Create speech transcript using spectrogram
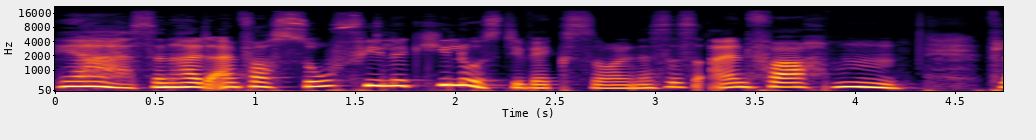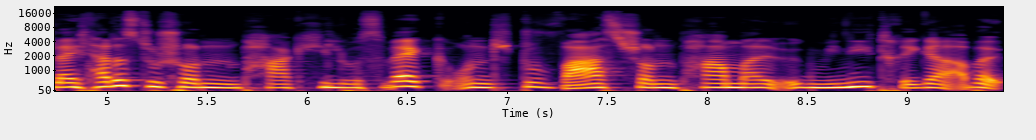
ja, es sind halt einfach so viele Kilos, die weg sollen. Es ist einfach, hm, vielleicht hattest du schon ein paar Kilos weg und du warst schon ein paar Mal irgendwie niedriger, aber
